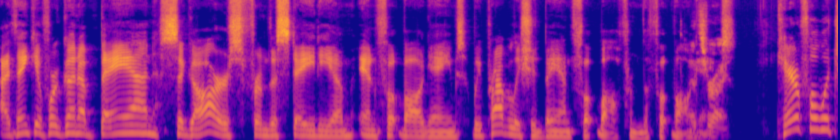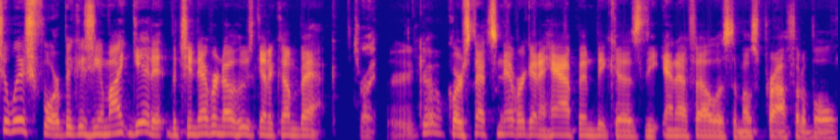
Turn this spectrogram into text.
I think if we're going to ban cigars from the stadium and football games, we probably should ban football from the football That's games. right. Careful what you wish for because you might get it, but you never know who's going to come back. That's right. there you go. Of course, that's never going to happen because the NFL is the most profitable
